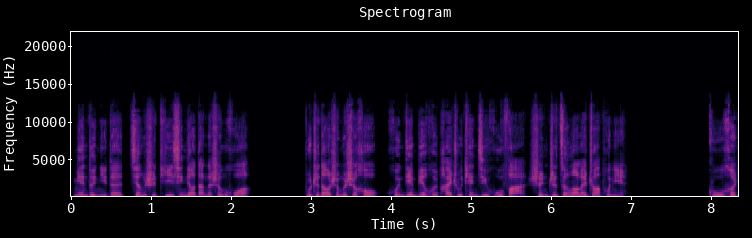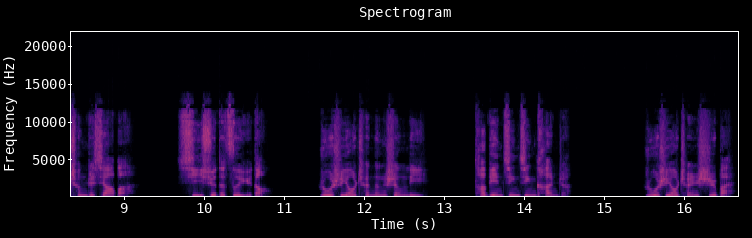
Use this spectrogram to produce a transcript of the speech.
面对你的将是提心吊胆的生活。不知道什么时候魂殿便会派出天级护法，甚至尊老来抓捕你。古河撑着下巴，戏谑的自语道：“若是药尘能胜利，他便静静看着；若是药尘失败，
